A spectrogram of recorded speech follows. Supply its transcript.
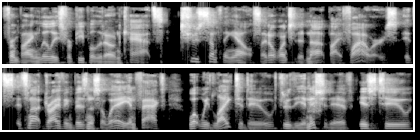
from buying lilies for people that own cats choose something else. I don't want you to not buy flowers. It's it's not driving business away. In fact, what we'd like to do through the initiative is to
